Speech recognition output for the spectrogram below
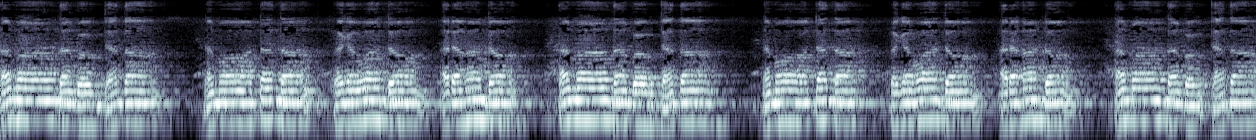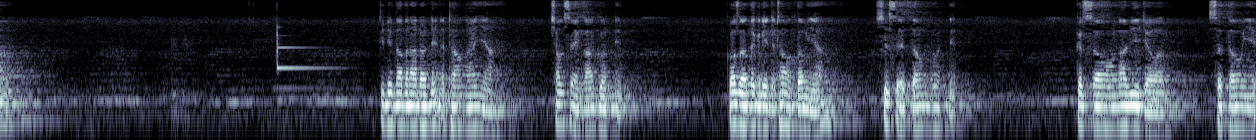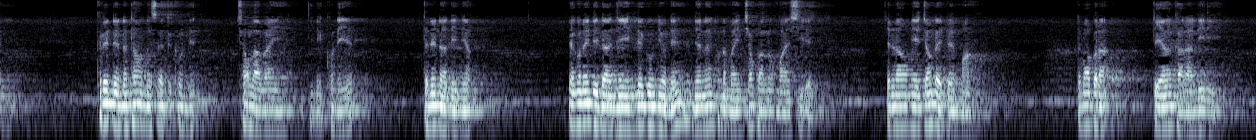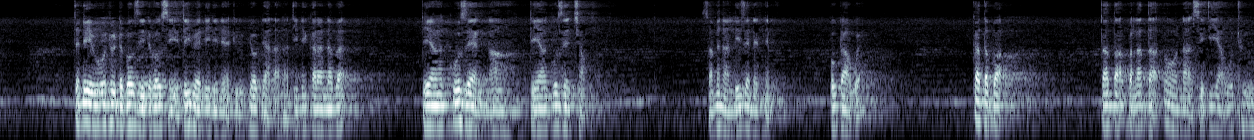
သမ္မာသမ္ဗုဒ္ဓတ္တနမောတတ္တဘဂဝတောအရဟတောသမ္မာသမ္ဗုဒ္ဓတ္တနမောတတ္တဘဂဝတောအရဟတောသမ္မာသမ္ဗုဒ္ဓတ္တဒီနေ့သာသနာတော်နှစ်2565ခုနှစ် ကောဇာတက္ကရာ1383ခုနှစ်ကစုံလပြည့်ကျော်73ရက်ခရစ်နှစ်2021ခုနှစ်6လပိုင်းဒီနေ့9ရက်တနင်္လာနေ့ညရန်ကုန်တိုင်းဒေသကြီးလက်ကုန်းမြို့နယ်မြန်လန်း9မိုင်6ပါလုံးမှာရှိတဲ့ကျွန်တော်မြေအကြောင်းတိုက်တွင်မှာဓမ္မပရတရားကာလလေးတွေ တနေ့ဝတ္ထုတပုတ်စီတပုတ်စီအတိပ္ပယ်လေးတွေနဲ့အတူပြောပြလာတာဒီနေ့ကာရဏဘတ်195 196စာမျက်နှာ42ဗုဒ္ဓဝက်ကတ္တပတတပလတ္တသောနာစေတိယဝတ္ထု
